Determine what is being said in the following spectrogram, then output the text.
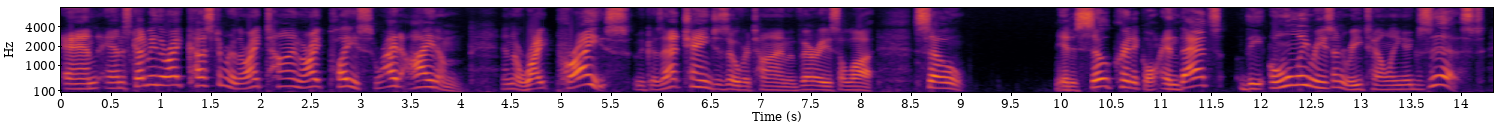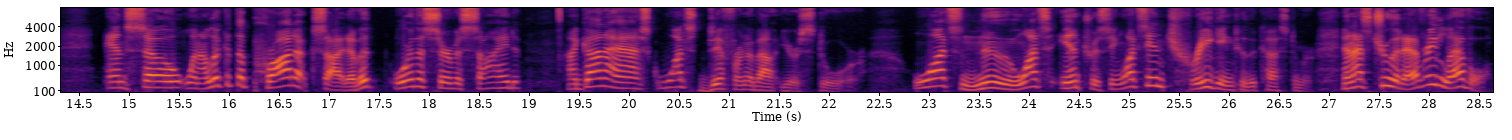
and, and it's got to be the right customer, the right time, the right place, right item and the right price because that changes over time and varies a lot. So it is so critical, and that's the only reason retailing exists. And so when I look at the product side of it or the service side, I got to ask what's different about your store? What's new? What's interesting? What's intriguing to the customer? And that's true at every level.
